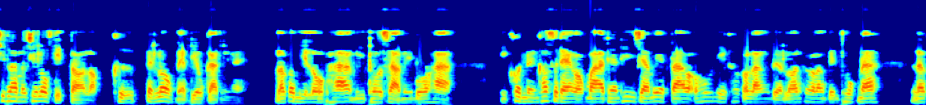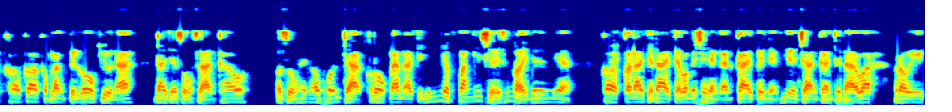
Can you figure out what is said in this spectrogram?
คิดว่าไม่ใช่โรคติดต่อหรอก คือเป็นโรคแบบเดียวกันไงเราก็มีโลภะมีโทสะมีโมหะอีกคนหนึ่งเขาแสดงออกมาแทนที่จะเมตตาว่าโอ้นี่เขากำลังเดือดร้อนเขากำลังเป็นทุกข์นะ แล้วเขาก็กำลังเป็นโรคอยู่นะ น่าจะสงสารเขาประสงค์ให้เขาพ้นจากโรคนั้นอาจจะเงียบๆฟังเฉยๆสักหน่อยนึงเนี่ย ก็ก็น่าจะได้แต่ว่าไม่ใช่อย่างนั้นกลายเป็นอย่างที่อาจารย์การจนาว่า เราเอง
